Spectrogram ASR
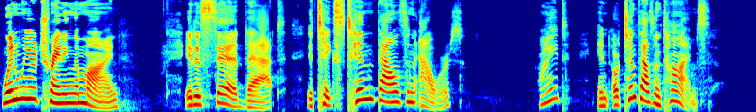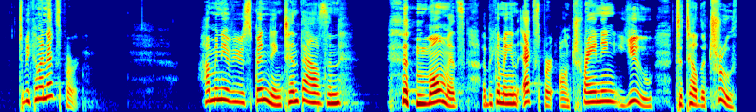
When we are training the mind, it is said that it takes 10,000 hours, right? In, or 10,000 times to become an expert. How many of you are spending 10,000 moments of becoming an expert on training you to tell the truth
